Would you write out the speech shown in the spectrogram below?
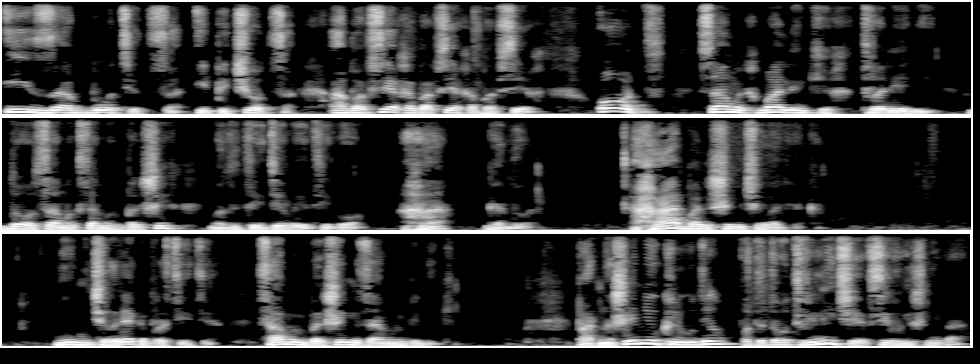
И заботится и печется обо всех, обо всех, обо всех. От самых маленьких творений до самых-самых больших, вот это и делает его ага гадоль. Ага большим человеком. Не, не человеком, простите, самым большим и самым великим. По отношению к людям, вот это вот величие Всевышнего,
